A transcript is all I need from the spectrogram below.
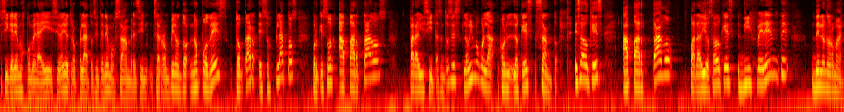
si queremos comer ahí, si no hay otro plato, si tenemos hambre, si se rompieron todo, no podés tocar esos platos porque son apartados para visitas. Entonces, lo mismo con, la, con lo que es santo. Es algo que es apartado para Dios, algo que es diferente de lo normal,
